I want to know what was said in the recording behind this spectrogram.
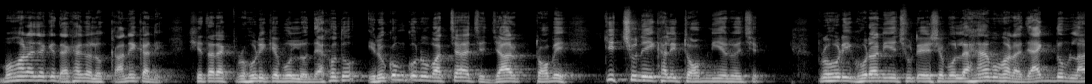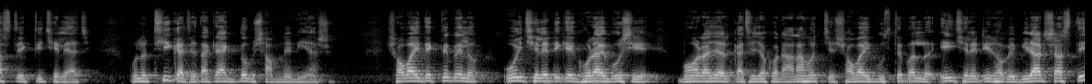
মহারাজাকে দেখা গেল কানে কানে, সে তার এক প্রহরীকে বলল, দেখো তো, এরকম কোনো বাচ্চা আছে যার টবে কিচ্ছু নেই, খালি টব নিয়ে রয়েছে। প্রহরী ঘোড়া নিয়ে ছুটে এসে বলল হ্যাঁ মহারাজ, একদম লাস্টে একটি ছেলে আছে। বলল, ঠিক আছে, তাকে একদম সামনে নিয়ে আসো। সবাই দেখতে পেল, ওই ছেলেটিকে ঘোড়ায় বসিয়ে মহারাজার কাছে যখন আনা হচ্ছে, সবাই বুঝতে পারল, এই ছেলেটির হবে বিরাট শাস্তি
